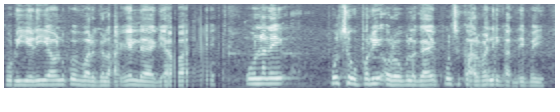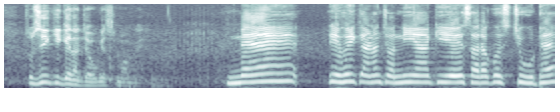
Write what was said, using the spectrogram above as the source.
ਕੁੜੀ ਜਿਹੜੀ ਆ ਉਹਨੂੰ ਕੋਈ ਵਰਗਲਾ ਕੇ ਲੈ ਗਿਆ ਵਾ ਤੇ ਉਹਨਾਂ ਨੇ ਪੁਲਿਸ ਉੱਪਰ ਹੀ ਆਰੋਪ ਲਗਾਏ ਪੁਲਿਸ ਕਾਰਵਾਈ ਨਹੀਂ ਕਰਦੀ ਪਈ। ਤੁਸੀਂ ਕੀ ਕਹਿਣਾ ਚਾਹੋਗੇ ਇਸ ਮਾਮਲੇ ਮੈਂ ਇਹੋ ਹੀ ਕਹਿਣਾ ਚਾਹੁੰਦੀ ਆ ਕਿ ਇਹ ਸਾਰਾ ਕੁਝ ਝੂਠ ਹੈ।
